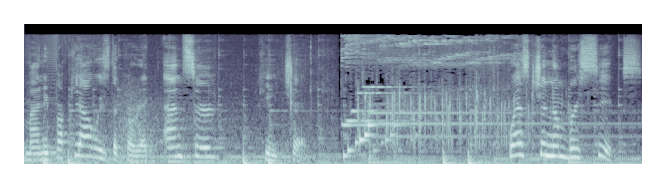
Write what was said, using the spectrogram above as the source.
Manny Pacquiao is the correct answer. K-check. Question number six.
